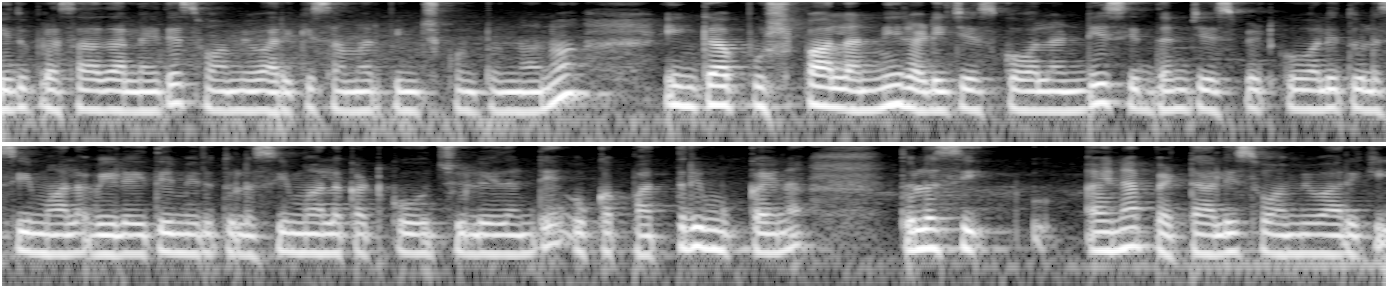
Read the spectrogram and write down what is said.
ఐదు ప్రసాదాలను అయితే స్వామివారికి సమర్పించుకుంటున్నాను. ఇంకా పుష్పాలన్నీ రెడీ చేసుకోవాలండి. సిద్ధం చేసి పెట్టుకోవాలి. తులసి మాల వీలైతే మీరు తులసి మాల కట్టుకోవచ్చు. లేదంటే ఒక పత్రి ముక్కైనా తులసి అయినా పెట్టాలి స్వామివారికి.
